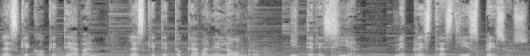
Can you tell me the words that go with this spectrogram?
las que coqueteaban, las que te tocaban el hombro y te decían, me prestas 10 pesos.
